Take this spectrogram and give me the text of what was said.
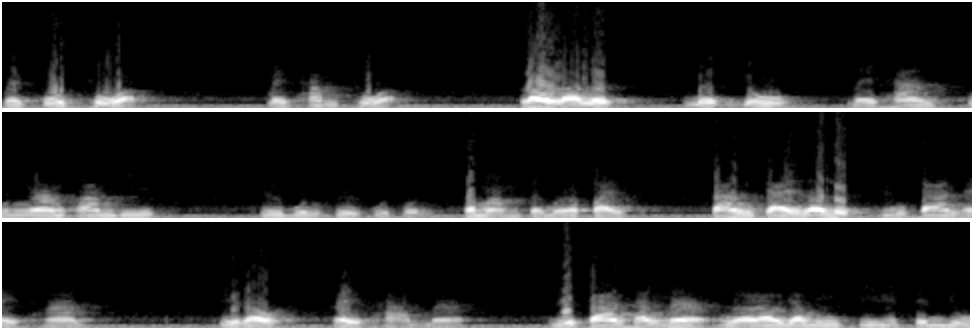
ไม่พูดชั่ว ไม่ทำชั่ว เราละลึกนึกอยู่ ในทางคุณงามความดี คือบุญคือกุศลสม่ำเสมอไป ตั้งใจละลึกถึงการให้ทาน ที่เราให้ผ่านมา หรือการข้างหน้าเมื่อเรายังมีชีวิตเป็นอยู่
